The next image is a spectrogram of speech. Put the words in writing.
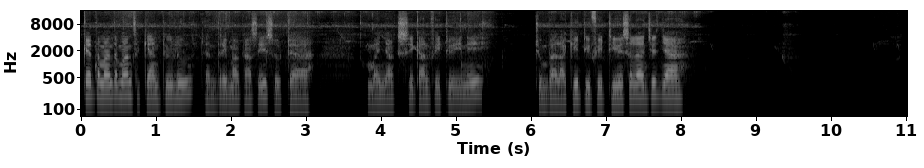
Oke teman-teman sekian dulu dan terima kasih sudah menyaksikan video ini. Jumpa lagi di video selanjutnya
